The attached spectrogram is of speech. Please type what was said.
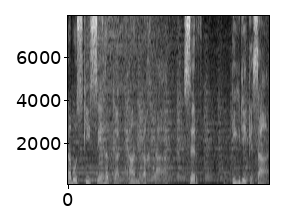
तब उसकी सेहत का ध्यान रखता सिर्फ़ डीडी किसान।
